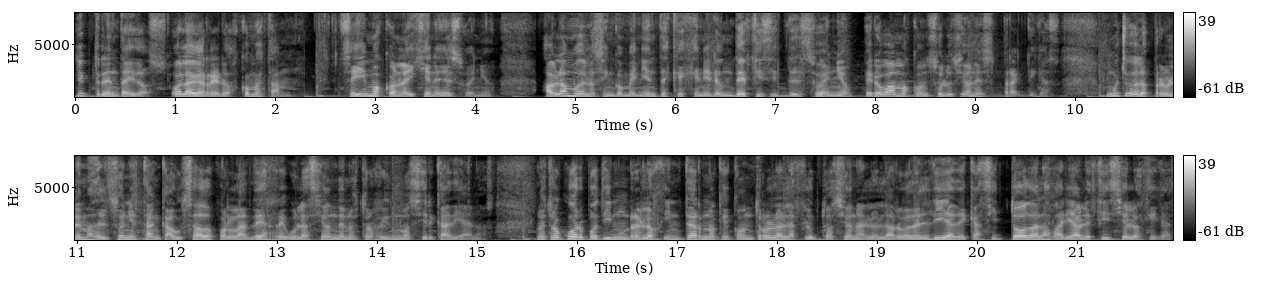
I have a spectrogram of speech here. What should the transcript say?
Tip 32. Hola guerreros, ¿cómo están? Seguimos con la higiene del sueño. Hablamos de los inconvenientes que genera un déficit del sueño, pero vamos con soluciones prácticas. Muchos de los problemas del sueño están causados por la desregulación de nuestros ritmos circadianos. Nuestro cuerpo tiene un reloj interno que controla la fluctuación a lo largo del día de casi todas las variables fisiológicas,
